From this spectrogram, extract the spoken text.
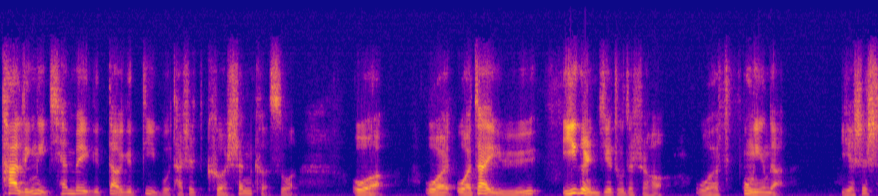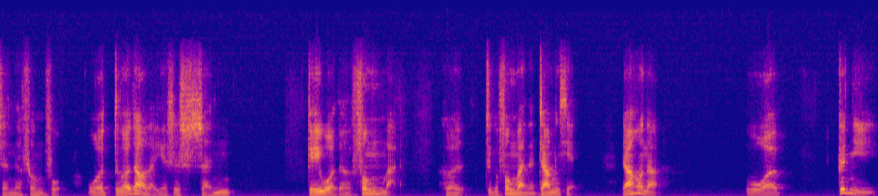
他邻里谦卑一个到一个地步，他是可伸可缩，我。我我在与一个人接触的时候，我供应的也是神的丰富，我得到的也是神给我的丰满和这个丰满的彰显。然后呢，我跟你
